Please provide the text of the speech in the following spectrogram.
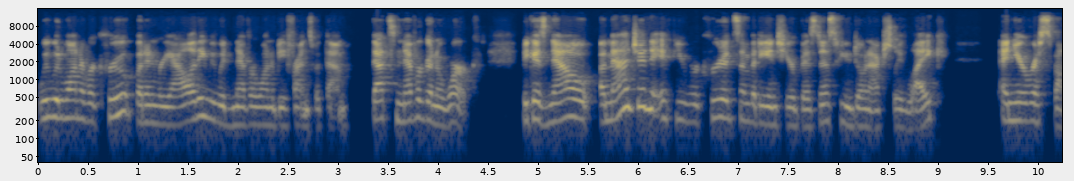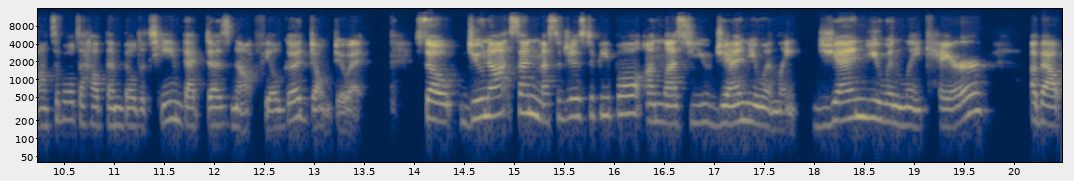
we would want to recruit, but in reality, we would never want to be friends with them. That's never going to work. Because now imagine if you recruited somebody into your business who you don't actually like and you're responsible to help them build a team that does not feel good, don't do it. So do not send messages to people unless you genuinely, genuinely care about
